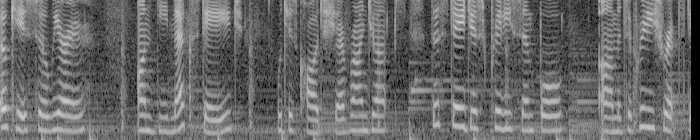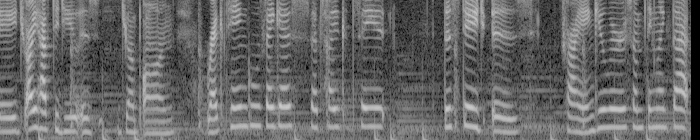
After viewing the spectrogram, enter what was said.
Okay, so we are on the next stage, which is called Chevron Jumps. This stage is pretty simple. Um, it's a pretty short stage. All you have to do is jump on rectangles, I guess that's how you could say it. This stage is triangular or something like that.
